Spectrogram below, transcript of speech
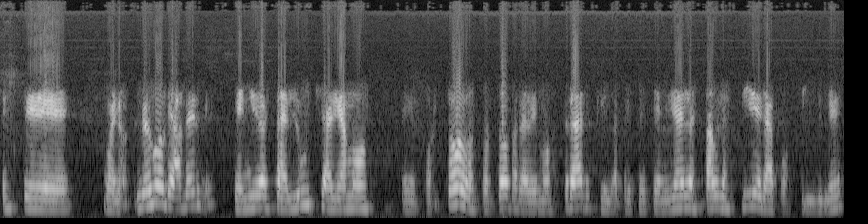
Este, bueno, luego de haber tenido esta lucha, digamos, eh, por todos, por todo, para demostrar que la presencialidad en las aulas sí era posible,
